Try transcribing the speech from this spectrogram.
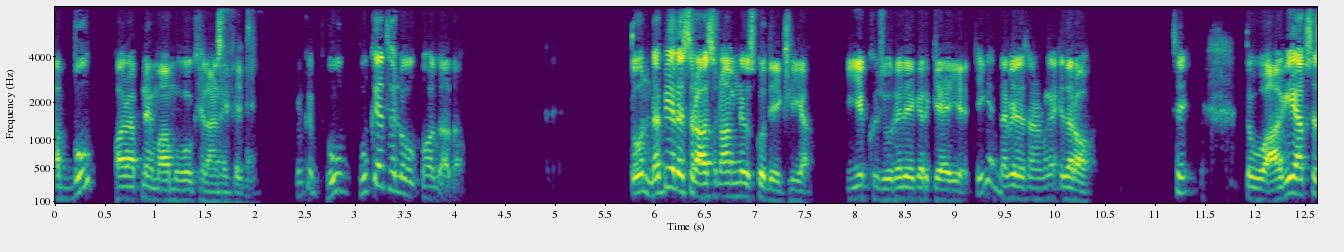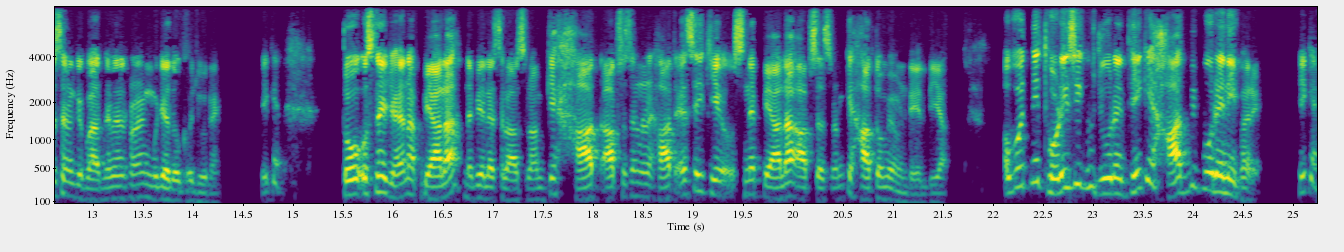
ابو اور اپنے ماموں کو کھلانے کے لیے، کیونکہ بھوک، بھوکے تھے لوگ بہت زیادہ۔ تو نبی علیہ السلام نے اس کو دیکھ لیا یہ کھجورے لے کر کے آئی ہے، ٹھیک ہے؟ نبی علیہ السلام نے ادھر آؤ۔ ٹھیک؟ تو وہ آگے آپ سے کے بعد نبی علیہ السلام مجھے دو کھجورے ٹھیک ہے؟ تو اس نے جو ہے نا پیالہ نبی علیہ السلام کے ہاتھ، آپ نے ہاتھ ایسے کیے، اس نے پیالہ آپ سے کے ہاتھوں میں انڈیل دیا۔ اور وہ اتنی تھوڑی سی کھجوریں تھیں کہ ہاتھ بھی پورے نہیں بھرے، ٹھیک ہے؟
